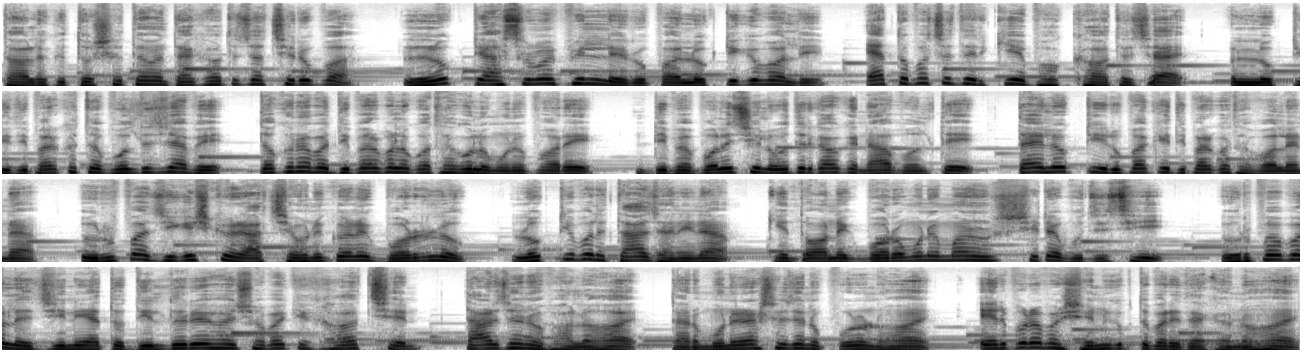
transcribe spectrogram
তাহলে কি তোর সাথে আমার দেখা হতে চাচ্ছে রূপা? লোকটি আশ্রমে ফিরলে রূপা লোকটিকে বলে, এত বাচ্চাদের কে ভোগ খাওয়াতে চায়? লোকটি দীপার কথা বলতে যাবে, তখন আবার দীপার বলা কথাগুলো মনে পড়ে। দীপা বলেছিল ওদের কাউকে না বলতে, তাই লোকটি রূপাকে দীপার কথা বলে না। রূপা জিজ্ঞেস করে আচ্ছা অনেক অনেক বড় লোক? লোকটি বলে, তা জানি না, কিন্তু অনেক বড় মনে মানুষ, সেটা বুঝেছি। রূপা বলে, যিনি এত দিল ধরে হয়ে সবাইকে খাওয়াচ্ছেন, তার যেন ভালো হয়, তার মনের আশা যেন পূরণ হয়। এরপর আবার সেনগুপ্ত বাড়ি দেখানো হয়।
